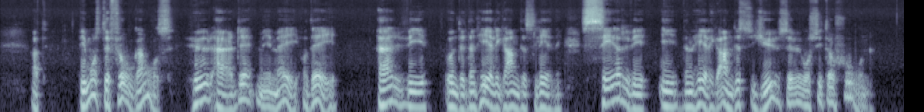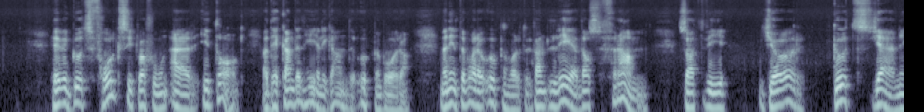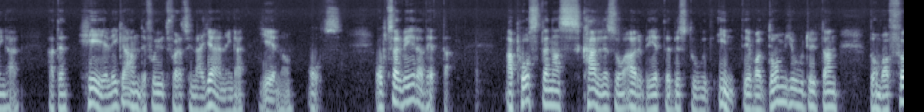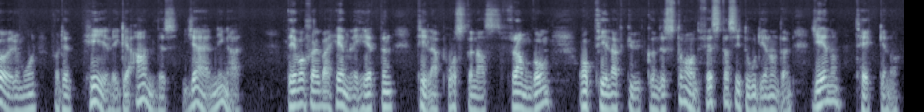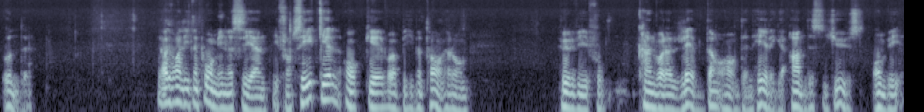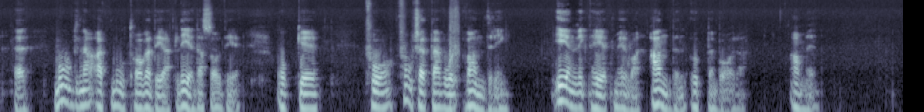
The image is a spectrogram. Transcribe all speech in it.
att vi måste fråga oss hur är det med mig och dig? Är vi under den heliga Andes ledning? Ser vi i den heliga Andes ljus över vår situation? Över Guds folks situation är idag. Ja, det kan den heliga Ande uppenbara. Men inte bara uppenbara utan leda oss fram så att vi gör Guds gärningar. Att den heliga Ande får utföra sina gärningar genom oss. Observera detta. Apostlarnas kallelse och arbete bestod inte i vad de gjorde utan de var föremål för den helige Andes gärningar. Det var själva hemligheten till apostlarnas framgång och till att Gud kunde stadfästa sitt ord genom dem, genom tecken och under. Ja, det var en liten påminnelse igen ifrån Sekel och eh, vad Bibeln talar om hur vi får, kan vara ledda av den helige Andes ljus om vi är mogna att mottaga det, att ledas av det och eh, få fortsätta vår vandring i enlighet med vad Anden uppenbarar. Amen.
